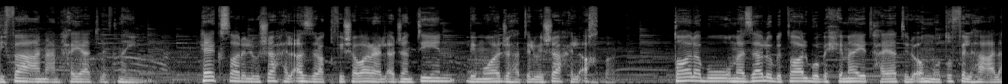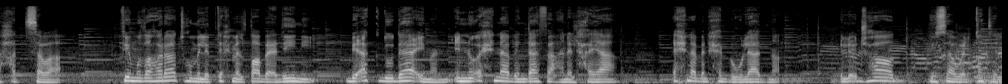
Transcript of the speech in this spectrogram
دفاعا عن حياة الاثنين. هيك صار الوشاح الأزرق في شوارع الأرجنتين بمواجهة الوشاح الأخضر. طالبوا وما زالوا بيطالبوا بحماية حياة الأم وطفلها على حد سواء. في مظاهراتهم اللي بتحمل طابع ديني بيأكدوا دائما إنه إحنا بندافع عن الحياة. إحنا بنحب أولادنا. الإجهاض يساوي القتل.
